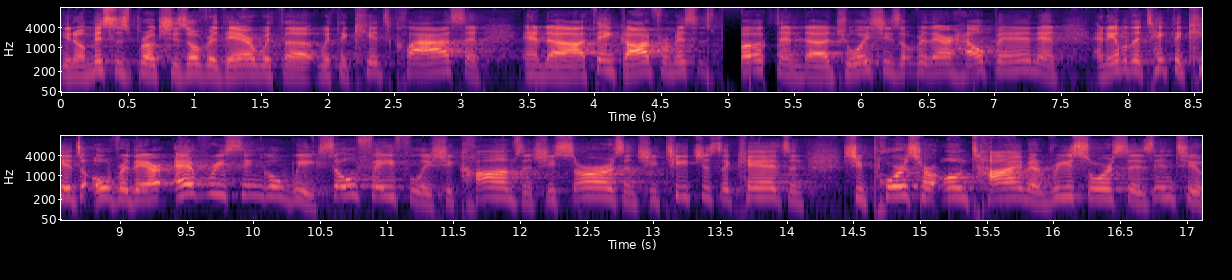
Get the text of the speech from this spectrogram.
you know, Mrs. Brooks, she's over there with the, with the kids class and, and uh, thank God for Mrs. And uh, Joyce, she's over there helping and, and able to take the kids over there every single week so faithfully. She comes and she serves and she teaches the kids and she pours her own time and resources into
